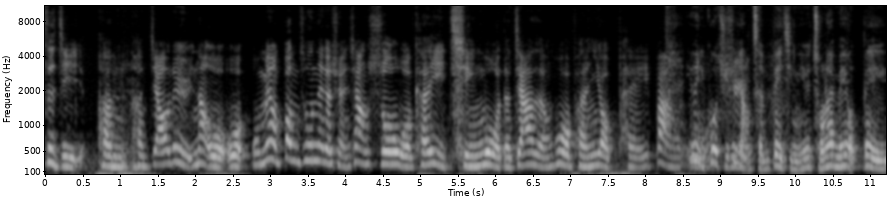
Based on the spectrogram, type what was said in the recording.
自己很很焦虑，那我我我没有蹦出那个选项，说我可以请我的家人或朋友陪伴，因为你过去的养成背景，因为从来没有被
